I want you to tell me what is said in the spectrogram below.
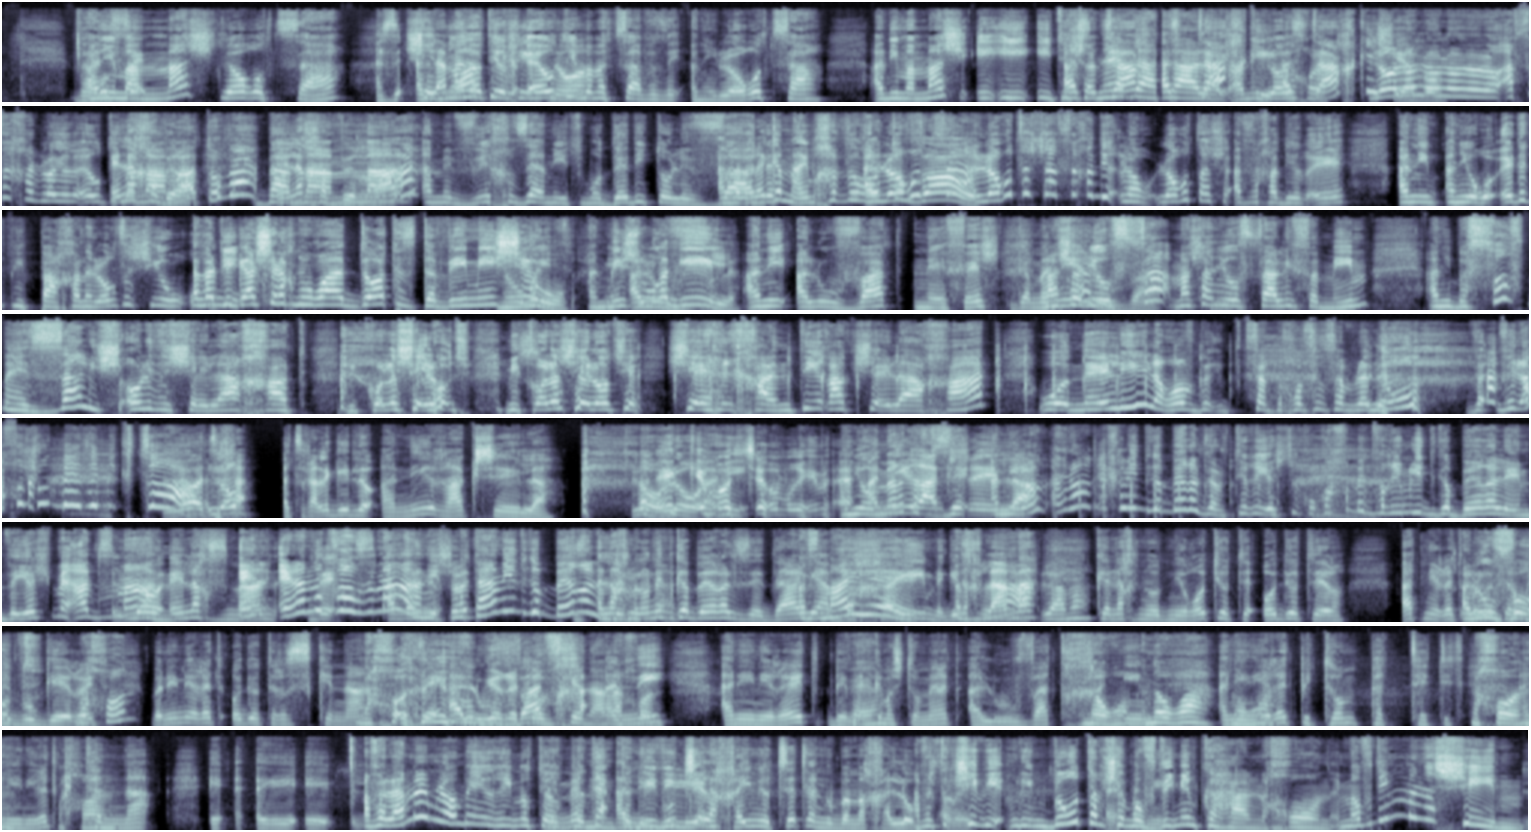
אני והרופא- ממש לא רוצה אז- אז למה לא תראה אותי נועה? במצב הזה. אני לא רוצה. אני ממש, היא- היא היא אז תשנה את דעתה אז עליי, צחקי, אני לא אז יכולה. צחקי לא, לא, שיבוא. לא, לא, לא, לא, אף אחד לא יראה אותי אין לך במעמד- חברה טובה? אין לך חברה? במעמד המביך הזה, אני אתמודד איתו לבד. אבל רגע, מה עם חברות אני לא טובות? רוצה, אני לא רוצה שאף אחד יראה, לא, לא רוצה שאף אחד יראה. אני, אני רועדת מפחד, אני לא רוצה שיראו אותי. אבל בגלל שאנחנו רועדות, אז תביאי מישהו, נורית, מישהו עלוב- רגיל. אני עלובת נפש. גם אני עלובה. מה שאני עושה לפעמים, אני בסוף מעיזה לשאול איזה שאלה אחת מכל השאלות, מכל השאלות ש- שהכנתי, רק שאלה אחת, הוא עונה לי, לרוב קצת בחוסר סבלנות, ו- ולא חשוב באיזה מקצוע. לא, את צריכה- את צריכה להגיד לו, אני רק שאלה. לא, לא, כמו אני- שאומרים, אני אומרת אני רק זה- אני שאלה. לא אני לא יודעת איך להתגבר על זה, אבל תראי, יש לי כל כך הרבה דברים להתגבר עליהם, ויש מעט זמן. לא, אין לך זמן. אין, אין לנו ו- כבר זמן, אני אני, חושבת- מתי אני אתגבר על זה? אנחנו לא? נתגבר על זה, דליה, מה יהיה? בחיים. נגיד אז לך מה? למה? למה? כי אנחנו עוד נראות יותר- עוד יותר, את נראית עוד יותר מבוגרת, נכון. ואני נראית עוד יותר זקנה. נכון, אני מבוגרת, לא זקנה, נכון. אני- אני נראית, באמת, כן. כמו שאת אומרת, עלובת נורא, חיים. נורא, אני נורא. נראית פתאום פתטית. נכון, אני נראית נכון. קטנה. אה, אה, אה, אבל למה הם לא מאירים יותר באמת פנים? תגידי העליבות לי. של החיים יוצאת לנו במחלות. אבל. תקשיבי, לימדו אותם שהם אני- עובדים עם קהל, נכון. הם עובדים עם אנשים.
